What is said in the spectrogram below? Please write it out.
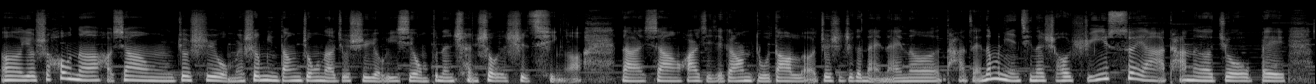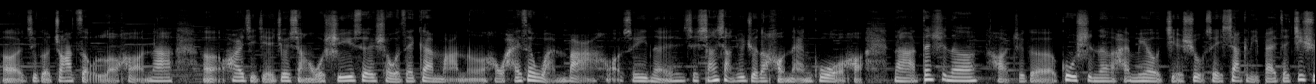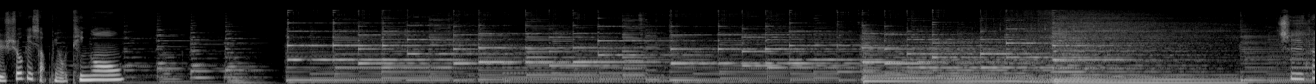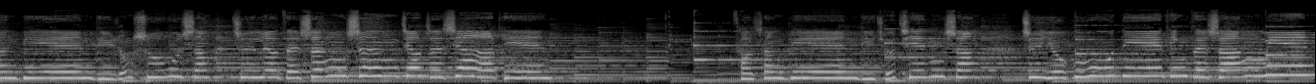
呃，有时候呢，好像就是我们生命当中呢，就是有一些我们不能承受的事情啊。那像花儿姐姐刚刚读到了，就是这个奶奶呢，她在那么年轻的时候，十一岁啊，她呢就被呃这个抓走了哈。那呃花儿姐姐就想，我十一岁的时候我在干嘛呢？我还在玩吧，哈。所以呢，就想想就觉得好难过哈。那但是呢，好这个故事呢还没有结束，所以下个礼拜再继续说给小朋友听哦。树上，知了在声声叫着夏天。操场边的秋千上，只有蝴蝶停在上面。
